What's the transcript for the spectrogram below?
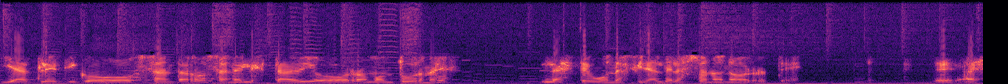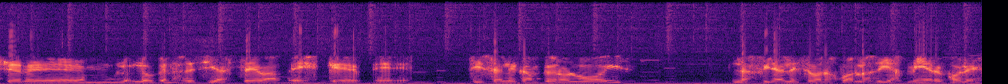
y Atlético Santa Rosa en el estadio Ramón Turmes, la segunda final de la zona norte. Eh, ayer eh, lo que nos decía Seba es que eh, si sale campeón All Boys, las finales se van a jugar los días miércoles,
